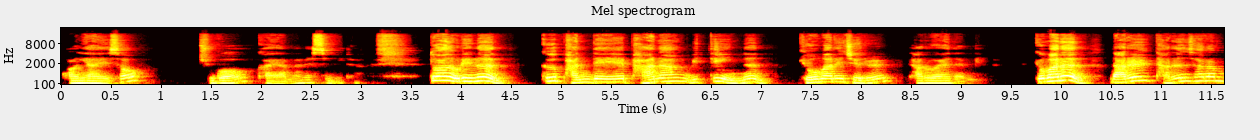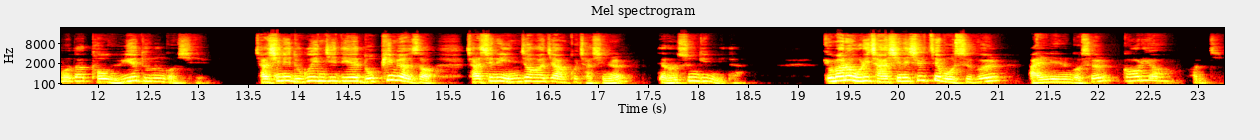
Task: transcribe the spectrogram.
광야에서 죽어가야만 했습니다. 또한 우리는 그 반대의 반항 밑에 있는 교만의 죄를 다루어야 됩니다. 교만은 나를 다른 사람보다 더 위에 두는 것이에요. 자신이 누구인지 뒤에 높이면서 자신을 인정하지 않고 자신을 때로는 숨깁니다. 교만은 우리 자신의 실제 모습을 알리는 것을 꺼려한지.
